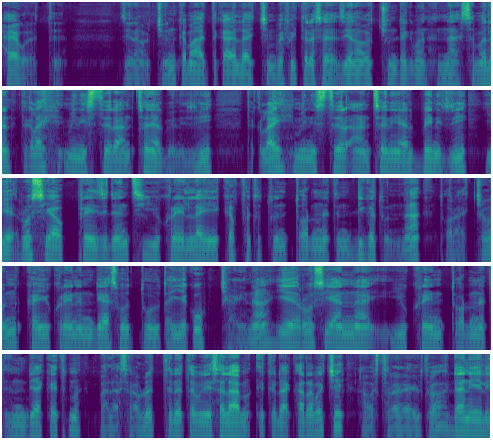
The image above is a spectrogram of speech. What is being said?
22 ዜናዎቹን ከማጠቃላችን በፊት ርዕሰ ዜናዎቹን ደግመን እናሰማለን። ጠቅላይ ሚኒስትር አንቶኒ አልቤኒዚ ጠቅላይ ሚኒስትር አንቶኒ አልቤኒዚ የሩሲያው ፕሬዚደንት ዩክሬን ላይ የከፈቱትን ጦርነት እንዲገቱና ጦራቸውን ከዩክሬን እንዲያስወጡ ጠየቁ። ቻይና የሩሲያና ዩክሬን ጦርነት እንዲያከትም ባለ 12 ነጥብ የሰላም ዕቅድ አቀረበች። አውስትራሊያዊቷ ዳንኤሊ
